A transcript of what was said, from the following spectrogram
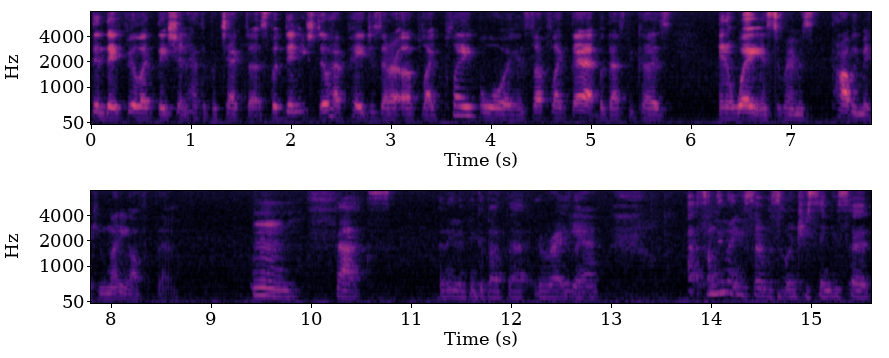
then they feel like they shouldn't have to protect us. But then you still have pages that are up like Playboy and stuff like that but that's because in a way Instagram is probably making money off of them Mm, facts. I didn't even think about that. You're right. Yeah uh, something that you said was so interesting. You said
